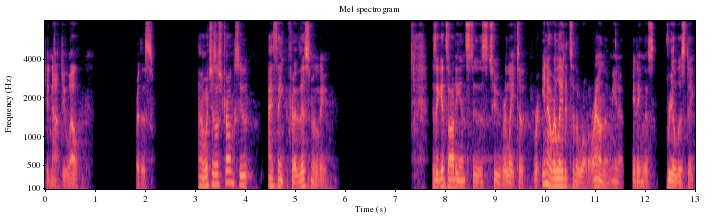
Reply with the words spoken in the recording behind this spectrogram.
did not do well for this. Uh, which is a strong suit, I think, for this movie because it gets audiences to relate to you know relate it to the world around them you know getting this realistic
